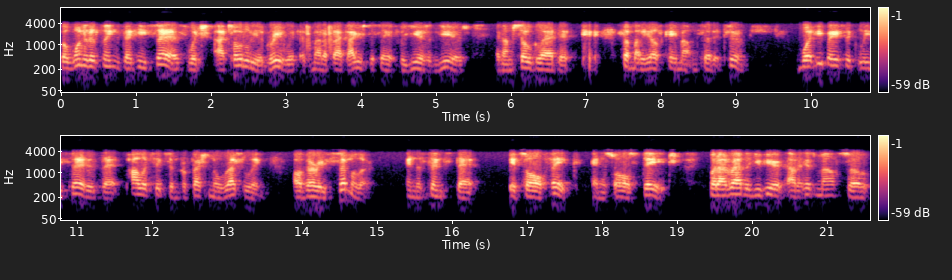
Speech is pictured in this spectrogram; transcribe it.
But one of the things that he says, which I totally agree with, as a matter of fact, I used to say it for years and years, and I'm so glad that somebody else came out and said it too what he basically said is that politics and professional wrestling are very similar in the sense that it's all fake and it's all staged. But I'd rather you hear it out of his mouth. So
